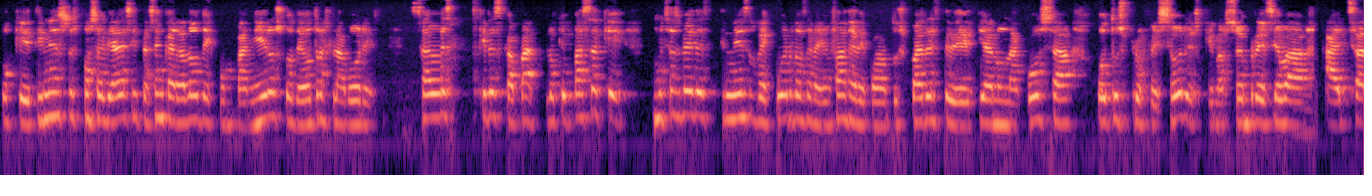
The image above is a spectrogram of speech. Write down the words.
o que tienes responsabilidades y te has encargado de compañeros o de otras labores sabes que eres capaz. Lo que pasa que muchas veces tienes recuerdos de la infancia, de cuando tus padres te decían una cosa, o tus profesores, que no siempre se va a echar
